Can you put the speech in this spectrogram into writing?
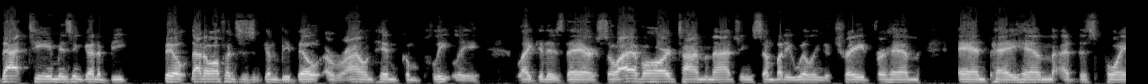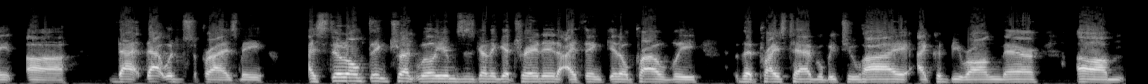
that team isn't going to be built, that offense isn't going to be built around him completely like it is there. So I have a hard time imagining somebody willing to trade for him and pay him at this point. Uh, that that would surprise me. I still don't think Trent Williams is going to get traded. I think it'll probably the price tag will be too high. I could be wrong there. Um,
